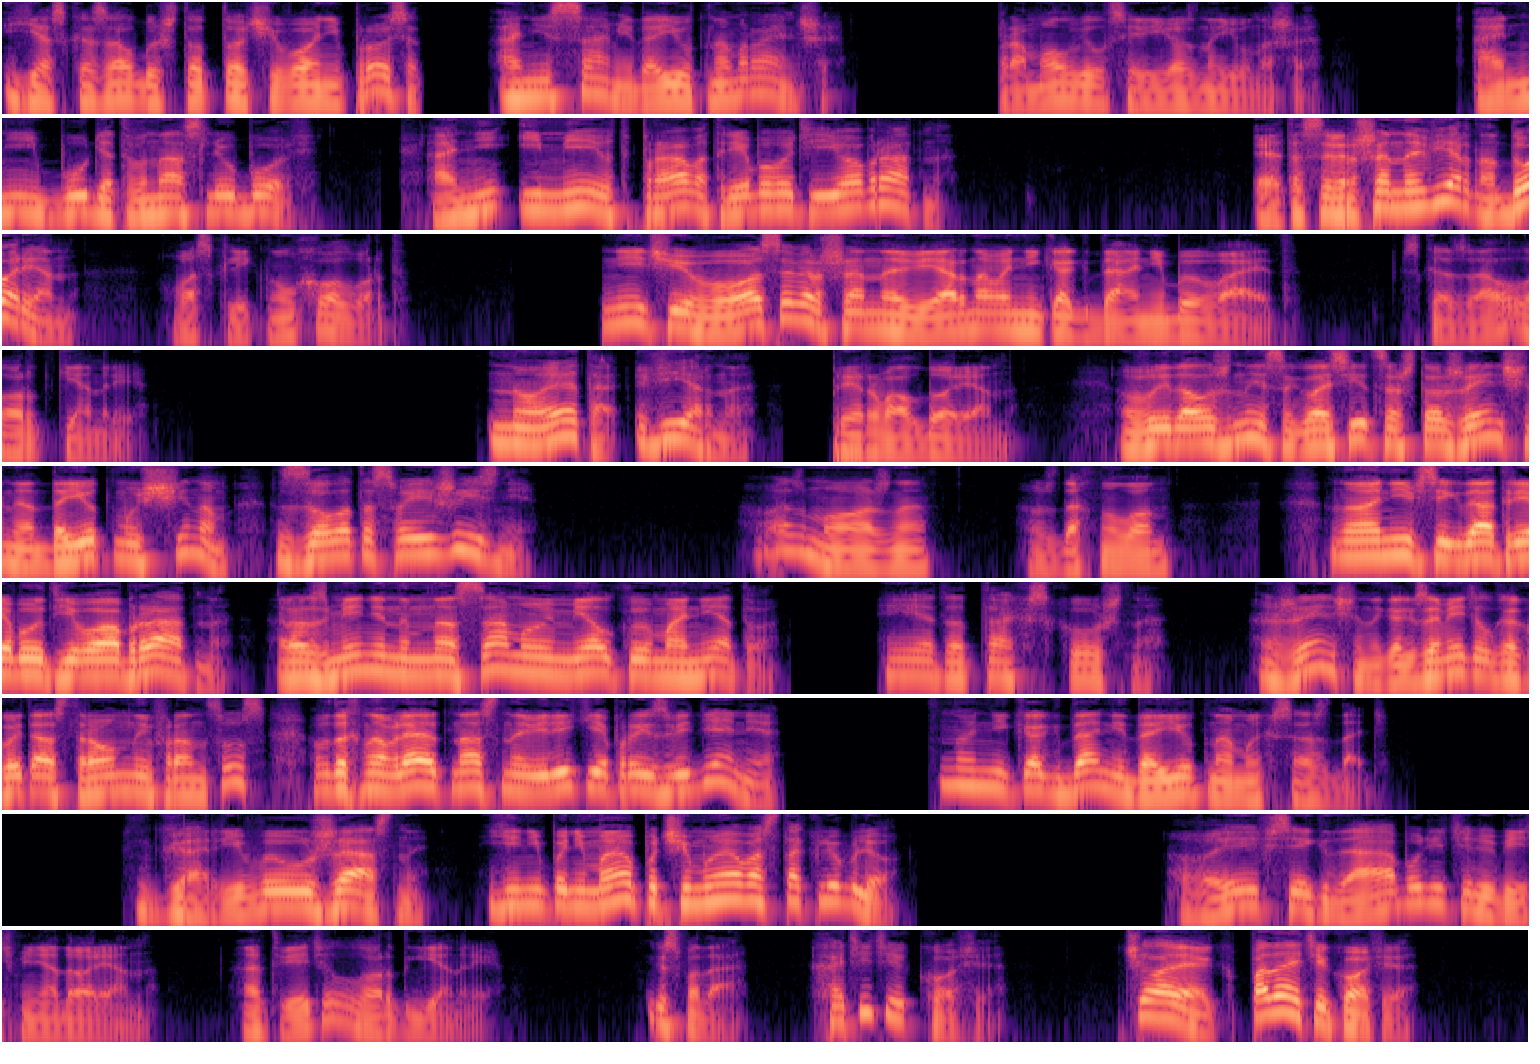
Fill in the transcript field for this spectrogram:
Я сказал бы, что то, чего они просят, они сами дают нам раньше, — промолвил серьезно юноша. Они будут в нас любовь. Они имеют право требовать ее обратно. «Это совершенно верно, Дориан!» Воскликнул Холвард. «Ничего совершенно верного никогда не бывает», — сказал лорд Генри. «Но это верно», — прервал Дориан. «Вы должны согласиться, что женщины отдают мужчинам золото своей жизни». «Возможно», — вздохнул он. «Но они всегда требуют его обратно, размененным на самую мелкую монету. И это так скучно. Женщины, как заметил какой-то остроумный француз, вдохновляют нас на великие произведения, но никогда не дают нам их создать. Гарри, вы ужасны. Я не понимаю, почему я вас так люблю. Вы всегда будете любить меня, Дориан, — ответил лорд Генри. Господа, хотите кофе? Человек, подайте кофе.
